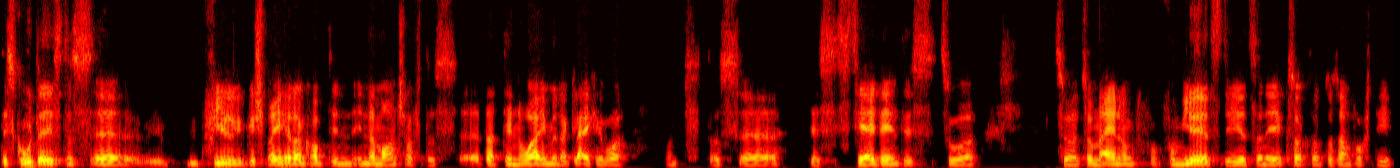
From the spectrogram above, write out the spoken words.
das Gute ist, dass äh, viel Gespräche dann gehabt in, in der Mannschaft, dass äh, der Tenor immer der gleiche war und dass äh, das sehr ident ist zur, zur, zur Meinung von, von mir jetzt, die ich jetzt auch eh gesagt habe, dass einfach die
